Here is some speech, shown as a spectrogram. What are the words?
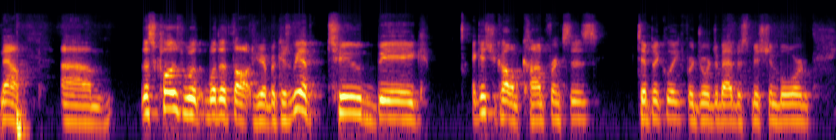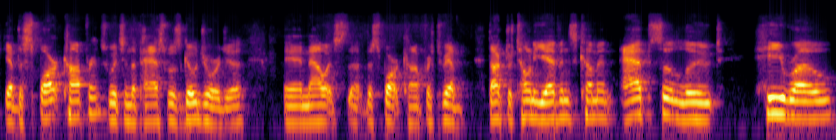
Now, um, let's close with, with a thought here because we have two big, I guess you call them conferences typically for Georgia Baptist Mission Board. You have the Spark Conference, which in the past was Go Georgia, and now it's the, the Spark Conference. We have Dr. Tony Evans coming, absolute hero.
